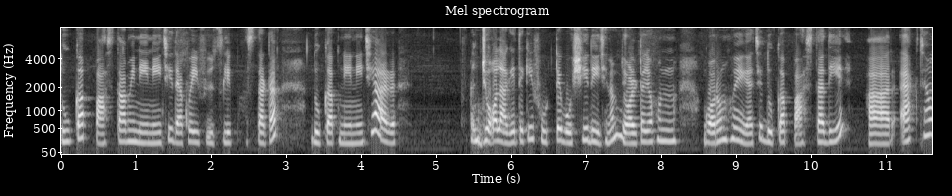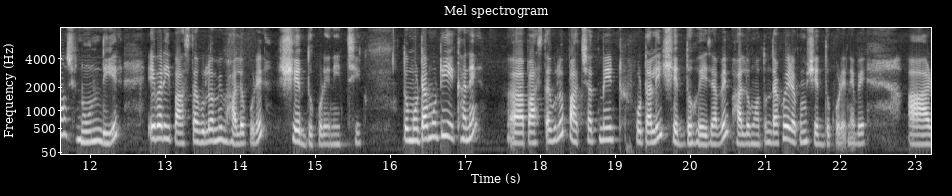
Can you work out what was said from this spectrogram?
দু কাপ পাস্তা আমি নিয়ে নিয়েছি, দেখো এই ফিউসলি পাস্তাটা দু কাপ নিয়ে নিয়েছি, আর জল আগে থেকেই ফুটতে বসিয়ে দিয়েছিলাম, জলটা যখন গরম হয়ে গেছে, দু কাপ পাস্তা দিয়ে, আর এক চামচ নুন দিয়ে, এবার এই পাস্তাগুলো আমি ভালো করে সেদ্ধ করে নিচ্ছি। তো মোটামুটি এখানে পাস্তাগুলো পাঁচ সাত মিনিট ফোটালেই সেদ্ধ হয়ে যাবে, ভালো মতন দেখো এরকম সেদ্ধ করে নেবে। আর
